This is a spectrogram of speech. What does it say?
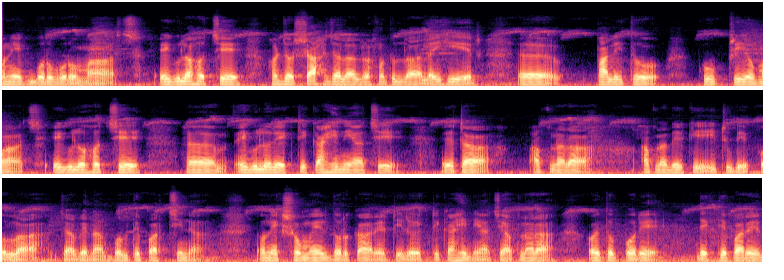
অনেক বড় বড় মাছ। এগুলা হচ্ছে হজরত শাহজালাল রহমতুল্লাহ আলাইহির পালিত খুব প্রিয় মাছ। এগুলো হচ্ছে এগুলোর একটি কাহিনী আছে, এটা আপনারা আপনাদেরকে ইউটিউবে বলা যাবে না, বলতে পারছি না। অনেক সময়ের দরকার, এটিরও একটি কাহিনী আছে, আপনারা হয়তো পরে দেখতে পারেন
